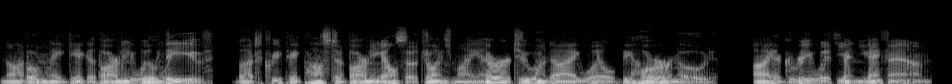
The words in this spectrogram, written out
not only Giga Barney will leave, but Creepypasta Barney also joins my error too and I will be horror mode. I agree with Yin Yang Fan.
